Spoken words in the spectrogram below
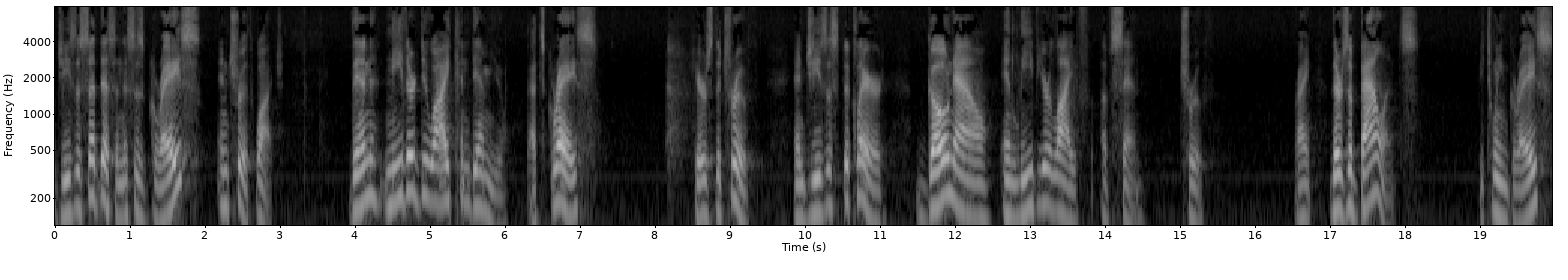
Jesus said this, and this is grace and truth. Watch. Then neither do I condemn you. That's grace. Here's the truth. And Jesus declared, Go now and leave your life of sin. Truth. Right? There's a balance between grace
